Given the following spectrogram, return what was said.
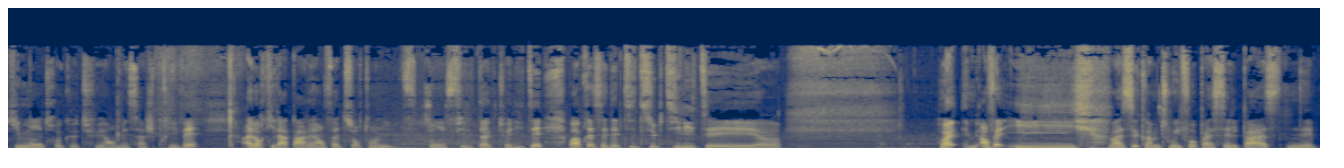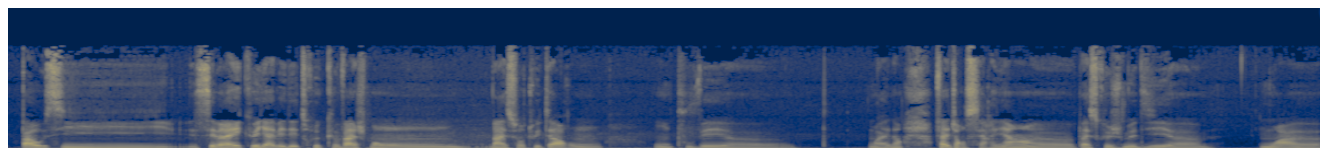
qui montre que tu es en message privé, alors qu'il apparaît en fait sur ton, ton fil d'actualité. Bon après c'est des petites subtilités et euh, ouais, en fait il... bah, c'est comme tout, il faut passer le pas. Ce n'est pas aussi, c'est vrai qu'il y avait des trucs vachement, bah, sur Twitter on, on pouvait, euh... ouais non, en fait j'en sais rien euh, parce que je me dis euh, moi, euh,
